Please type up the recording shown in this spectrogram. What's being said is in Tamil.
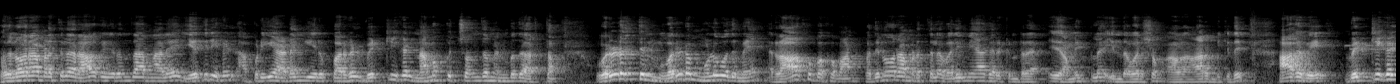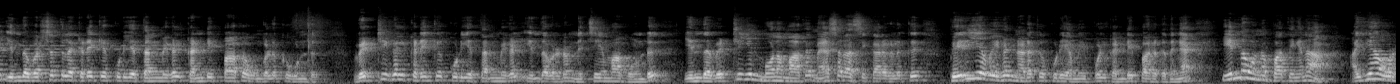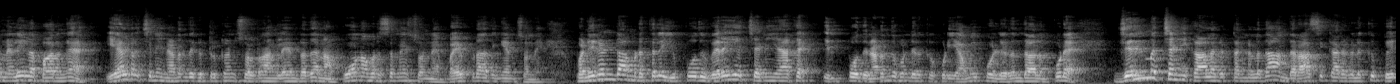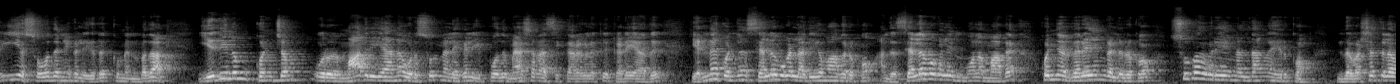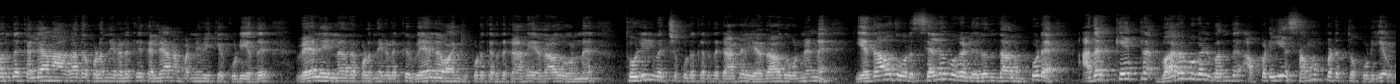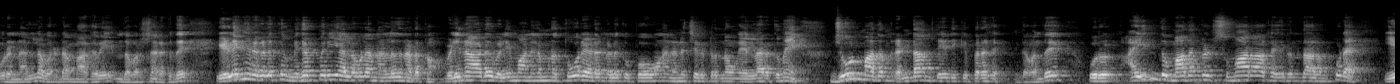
பதினோராம் இடத்துல ராகு இருந்தார்னாலே எதிரிகள் அப்படியே அடங்கி இருப்பார்கள் வெற்றிகள் நமக்கு சொந்தம் என்பது அர்த்தம். வருடத்தின் வருடம் முழுவதுமே ராகு பகவான் பதினோராம் இடத்துல வலிமையாக இருக்கின்ற அமைப்பில் இந்த வருஷம் ஆ- ஆரம்பிக்குது. ஆகவே வெற்றிகள் இந்த வருஷத்தில் கிடைக்கக்கூடிய தன்மைகள் கண்டிப்பாக உங்களுக்கு உண்டு. வெற்றிகள் கிடைக்கக்கூடிய தன்மைகள் இந்த வருடம் நிச்சயமாக உண்டு. இந்த வெற்றியின் மூலமாக மேசராசிக்காரர்களுக்கு பெரியவைகள் நடக்கக்கூடிய அமைப்புகள் கண்டிப்பாக இருக்குதுங்க. இன்னும் ஒன்று பார்த்தீங்கன்னா ஐயா ஒரு நிலையில் பாருங்கள் ஏழரச்சனை நடந்துக்கிட்டு இருக்குன்னு சொல்கிறாங்களேன்றதை நான் போன வருஷமே சொன்னேன். பயப்படாதீங்கன்னு சொன்னேன். பன்னிரெண்டாம் இடத்துல இப்போது விரையச்சனியாக இப்போது நடந்து கொண்டிருக்கக்கூடிய அமைப்புகள் இருந்தாலும் கூட ஜென்மச்சனி காலகட்டங்களில் தான் அந்த ராசிக்காரர்களுக்கு பெரிய சோதனைகள் இருக்கும் என்பதால் எதிலும் கொஞ்சம் ஒரு மாதிரியான ஒரு சூழ்நிலைகள் இப்போது மேஷராசிக்காரர்களுக்கு கிடையாது. என்ன கொஞ்சம் செலவுகள் அதிகமாக இருக்கும். அந்த செலவுகளின் மூலமாக கொஞ்சம் விரயங்கள் இருக்கும். சுப விரயங்கள் தாங்க இருக்கும். இந்த வருஷத்தில் வந்து கல்யாணம் ஆகாத குழந்தைகளுக்கு கல்யாணம் பண்ணி வைக்கக்கூடியது வேலை இல்லாத குழந்தைகளுக்கு வேலை வாங்கி கொடுக்கறதுக்காக ஏதாவது ஒன்று தொழில் வச்சு கொடுக்கறதுக்காக ஏதாவது ஒன்றுன்னு ஏதாவது ஒரு செலவுகள் இருந்தாலும் கூட அதற்கேற்ற வரவுகள் வந்து அப்படியே சமப்படுத்தக்கூடிய ஒரு நல்ல வருடமாகவே இந்த வருஷம் இருக்குது. இளைஞர்களுக்கு மிகப்பெரிய அளவில் நல்லது நடக்கும். வெளிநாடு வெளிமாநிலம்னு தூர இடங்களுக்கு போகணும்னு நினச்சிக்கிட்டு இருந்தவங்க எல்லாருக்குமே ஜூன் மாதம் ரெண்டாம் தேதிக்கு பிறகு இதை வந்து ஒரு ஐந்து மாதங்கள் சுமாராக இருந்தாலும் கூட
